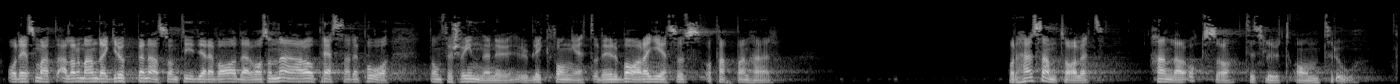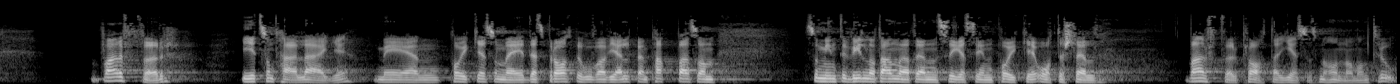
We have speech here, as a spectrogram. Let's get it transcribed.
Och det är som att alla de andra grupperna som tidigare var där var så nära och pressade på, de försvinner nu ur blickfånget och det är bara Jesus och pappan här. Och det här samtalet handlar också till slut om tro. Varför i ett sånt här läge med en pojke som är i desperat behov av hjälp, en pappa som, som inte vill något annat än se sin pojke återställd. Varför pratar Jesus med honom om tro?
